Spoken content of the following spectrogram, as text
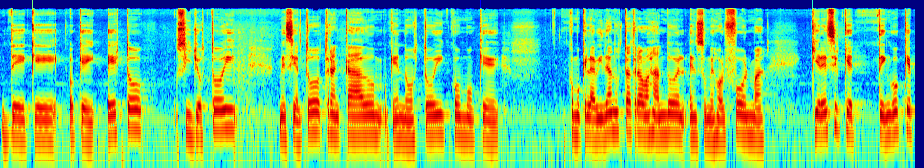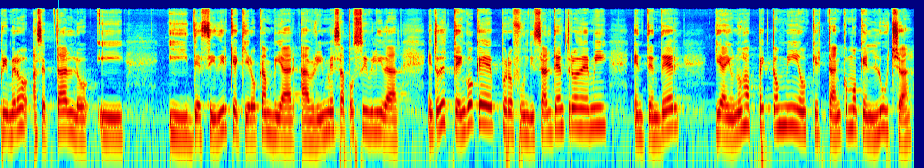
de que, ok, esto si yo estoy, me siento trancado, que no estoy como que, como que la vida no está trabajando en, su mejor forma, quiere decir que tengo que primero aceptarlo y, y decidir que quiero cambiar, abrirme esa posibilidad. Entonces tengo que profundizar dentro de mí, entender que hay unos aspectos míos que están como que en lucha,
